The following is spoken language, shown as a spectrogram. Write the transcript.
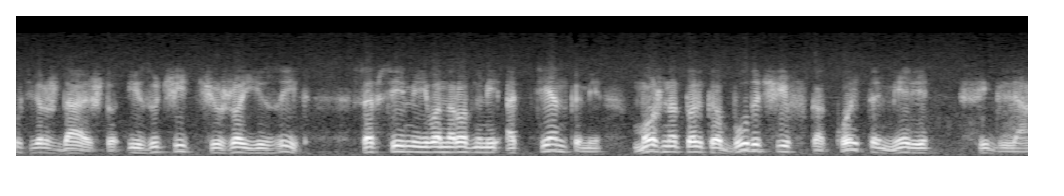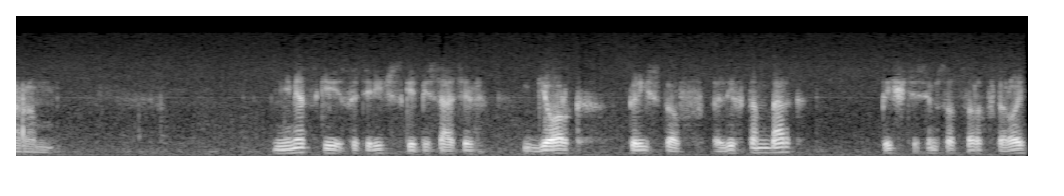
утверждая, что изучить чужой язык со всеми его народными оттенками – можно только будучи в какой-то мере фигляром. Немецкий сатирический писатель Георг Кристоф Лихтенберг 1742-1799.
